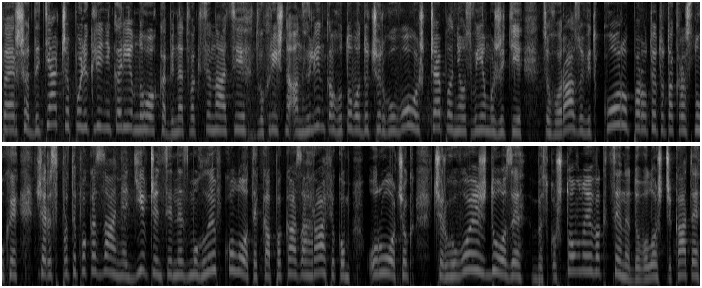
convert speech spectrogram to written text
Перша дитяча поліклініка Рівного, кабінет вакцинації. Двохрічна Ангелінка готова до чергового щеплення у своєму житті. Цього разу від кору, паротиту та краснухи. Через протипоказання дівчинці не змогли вколоти КПК за графіком урочок. Чергової ж дози безкоштовної вакцини довелось чекати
